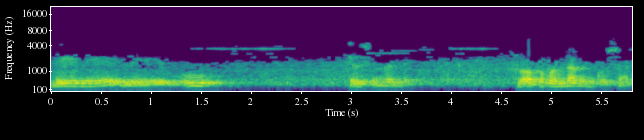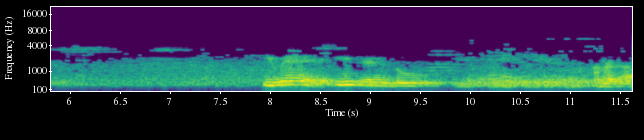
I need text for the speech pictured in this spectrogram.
లేనే లేవు. తెలిసిందండి? శ్లోకం అందాం ఇంకోసారి. ఇవే ఈ రెండు అనగా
